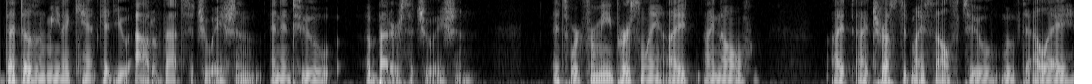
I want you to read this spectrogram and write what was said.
that doesn't mean it can't get you out of that situation and into a better situation. It's worked for me personally. I, I know I, I trusted myself to move to LA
